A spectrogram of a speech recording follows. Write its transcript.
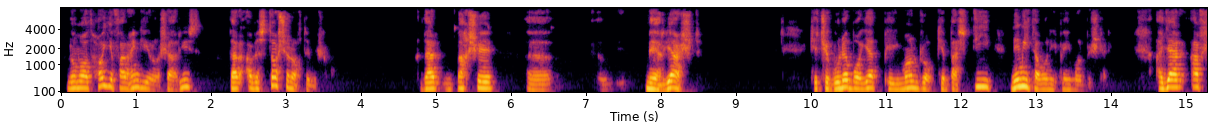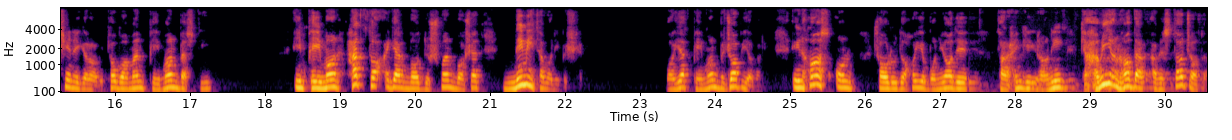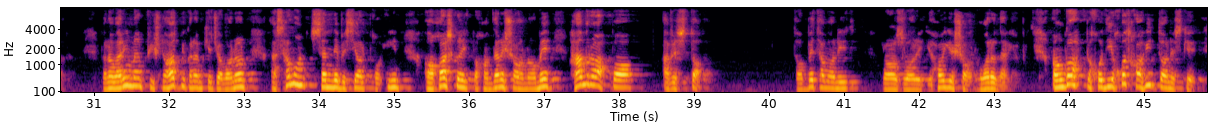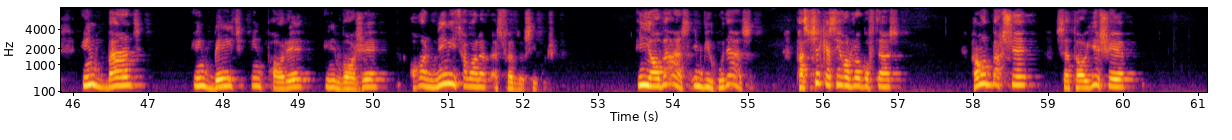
نمادهای فرهنگ ایران شهری است در اوستا شناخته می شود. در بخش مهریشت که چگونه باید پیمان رو که بستی نمی‌توانی پیمان بشکنی. اگر افشین گرامی تو با من پیمان بستی این پیمان حتی اگر با دشمن باشد نمی‌توانی بشکنی. باید پیمان به جا بیاوری اینهاست اون شالوده های بنیاد فرهنگ ایرانی که همه آنها در اوستا جا دارند. بنابراین من پیشنهاد می‌کنم که جوانان از همون سن بسیار پایین آغاز کنید به خواندن شاهنامه همراه با اوستا تا بتوانید رازوارگی های شاهنامه را دریابید. آنگاه به خودی خود خواهید دانست که این بند این بیت این پاره این واژه آقا نمی‌تواند از فردوسی باشه این یاوه است این بیهوده است. پس چه کسی آن را گفته است؟ همون بخش ستایش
